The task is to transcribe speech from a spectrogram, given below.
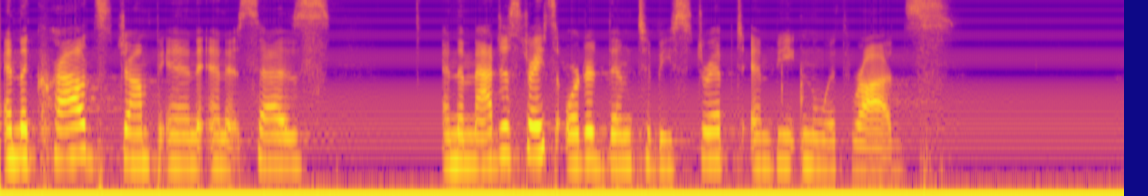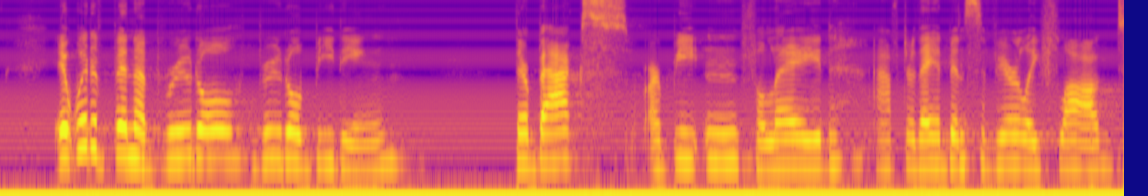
and the crowds jump in, and it says, And the magistrates ordered them to be stripped and beaten with rods. It would have been a brutal, brutal beating. Their backs are beaten, filleted, after they had been severely flogged.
